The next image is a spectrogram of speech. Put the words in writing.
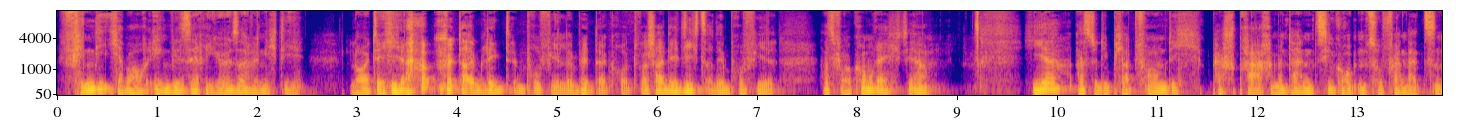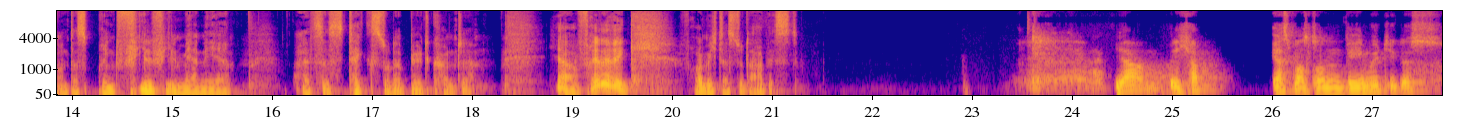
Finde ich aber auch irgendwie seriöser, wenn ich die Leute hier mit einem LinkedIn-Profil im Hintergrund. Wahrscheinlich nichts an dem Profil. Hast vollkommen recht, ja. Hier hast du die Plattform, dich per Sprache mit deinen Zielgruppen zu vernetzen. Und das bringt viel, viel mehr Nähe, als es Text oder Bild könnte. Ja, Frederik, freue mich, dass du da bist. Ja, ich habe erstmal so ein wehmütiges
